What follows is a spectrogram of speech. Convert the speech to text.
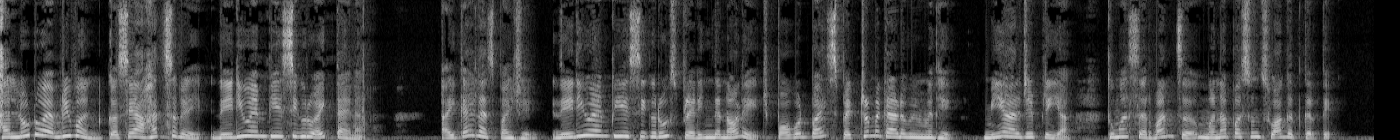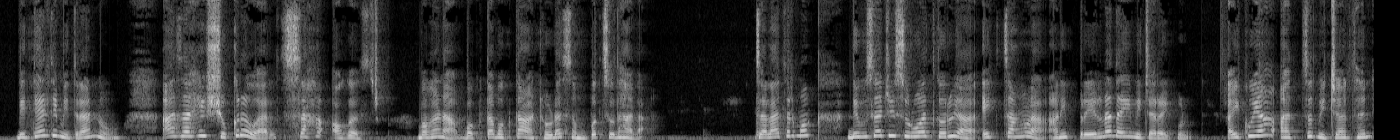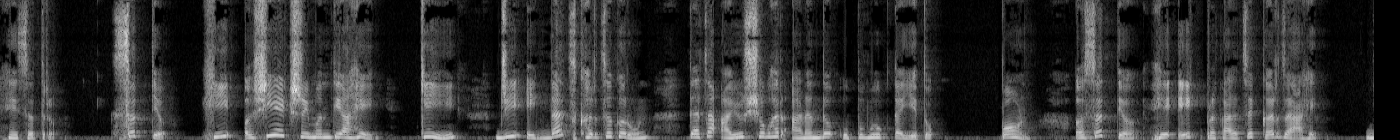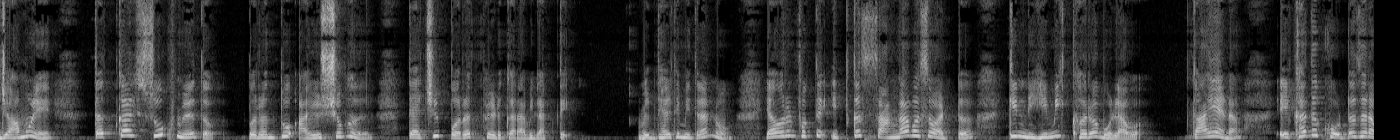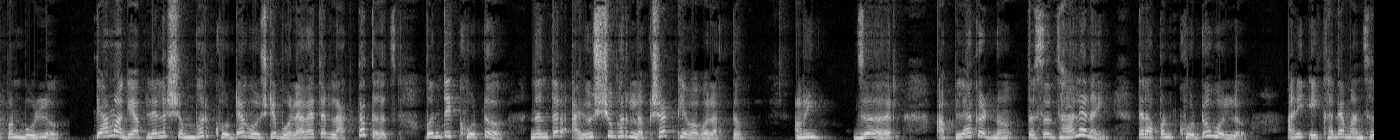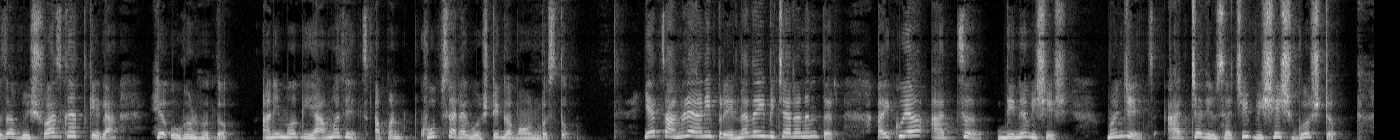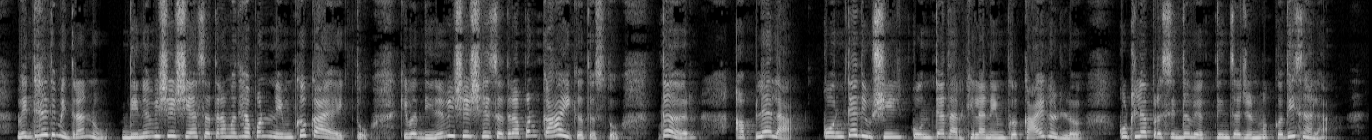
Hello to every one कसे आहात सगळे? Radio M P S C Guru ऐकताय ना? ऐकायलाच पाहिजे. Radio M P S C Guru spreading the knowledge powered by spectrum अकॅडमीमध्ये मी आर जे प्रिया. तुम्हा सर्वांचं मनापासून स्वागत करते. विद्यार्थी मित्रांनो आज आहे शुक्रवार सहा ऑगस्ट. बघा ना बघता बघता आठवडा संपतसुद्धा आला चला तर मग दिवसाची सुरुवात करूया एक चांगला आणि प्रेरणादायी विचार ऐकून. ऐकूया आजचं विचारधन हे सत्र. सत्य. ही अशी एक श्रीमंती आहे की जी एकदाच खर्च करून त्याचा आयुष्यभर आनंद उपभोगता येतो. पण असत्य हे एक प्रकारचे कर्ज आहे ज्यामुळे तत्काळ सुख मिळतं परंतु आयुष्यभर त्याची परतफेड करावी लागते. विद्यार्थी मित्रांनो यावरून फक्त इतकंच सांगावंसं वाटतं की नेहमी खरं बोलावं. काय आहे ना एखादं खोटं जर आपण बोललं त्यामागे आपल्याला शंभर खोट्या गोष्टी बोलाव्या तर लागतातच पण ते खोटं नंतर आयुष्यभर लक्षात ठेवावं लागतं. आणि जर आपल्याकडनं तसं झालं नाही तर आपण खोटं बोललं आणि एखाद्या माणसाचा विश्वासघात केला हे उघड होतं. आणि मग यामध्येच आपण खूप साऱ्या गोष्टी गमावून बसतो. या चांगल्या आणि प्रेरणादायी विचारानंतर ऐकूया आजचं दिनविशेष म्हणजेच आजच्या दिवसाची विशेष गोष्ट. विद्यार्थी मित्रांनो दिनविशेष या सत्रामध्ये आपण नेमकं काय ऐकतो? किंवा दिनविशेष हे सत्र आपण का ऐकत असतो? तर आपल्याला कोणत्या दिवशी कोणत्या तारखेला नेमकं काय घडलं? कुठल्या प्रसिद्ध व्यक्तींचा जन्म कधी झाला?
